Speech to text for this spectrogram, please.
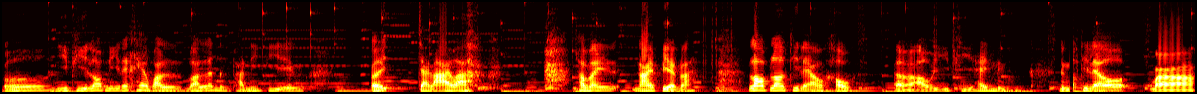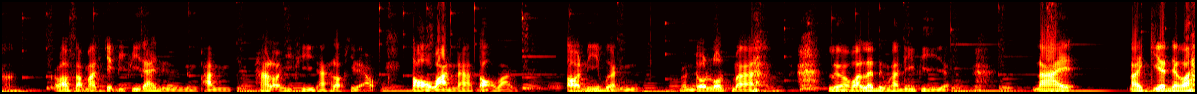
เออ EP รอบนี้ได้แค่วันวันละ 1,000 EP เอง เฮ้ย ใจร้ายว่ะทำไมนายเปลี่ยนวะรอบรอบที่แล้วเขาเออเอา EP ให้หนึ่งหนึ่งรอบที่แล้วมาเราสามารถเก็บ EP ได้หนึ่งหนึ่งพันห้าร้อย EP นะรอบที่แล้ว ต่อวันนะ ต่อวัน ตอนนี้เหมือนเหมือนโดนลดมา เหลือวันละหนึ่งพัน EP อะนายนายเกียนยังวะ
